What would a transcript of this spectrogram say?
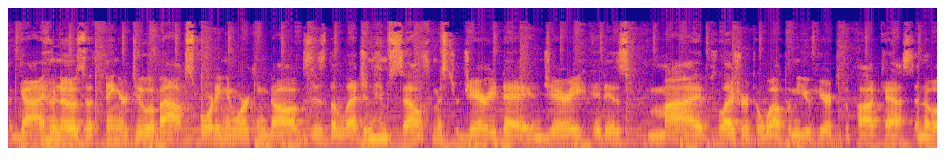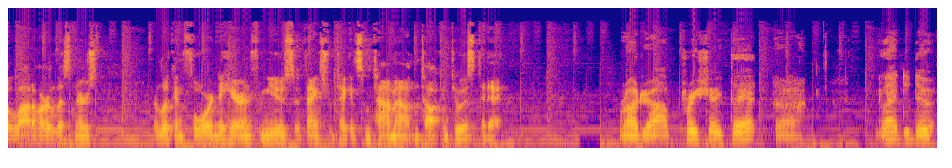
A guy who knows a thing or two about sporting and working dogs is the legend himself, Mr. Jerry Day. And Jerry, it is my pleasure to welcome you here to the podcast. I know a lot of our listeners are looking forward to hearing from you. So thanks for taking some time out and talking to us today. Roger, I appreciate that. Uh, glad to do it.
